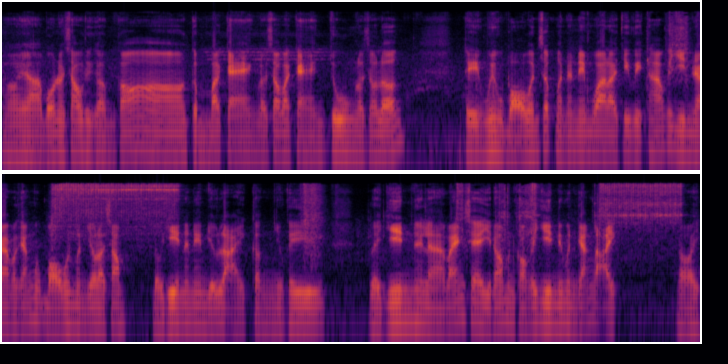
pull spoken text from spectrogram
Rồi à, bộ nồi sau thì gồm có uh, cùm ba càng, lò xo ba càng, chuông, lò xo lớn. Thì nguyên một bộ bên shop mình anh em qua là chỉ việc tháo cái zin ra và gắn một bộ bên mình vô là xong đồ zin anh em giữ lại cần nhiều khi về zin hay là bán xe gì đó mình còn cái zin để mình gắn lại. Rồi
